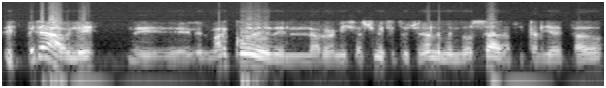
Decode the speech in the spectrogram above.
Esperable. en el marco de, la organización institucional de Mendoza, la Fiscalía de Estado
